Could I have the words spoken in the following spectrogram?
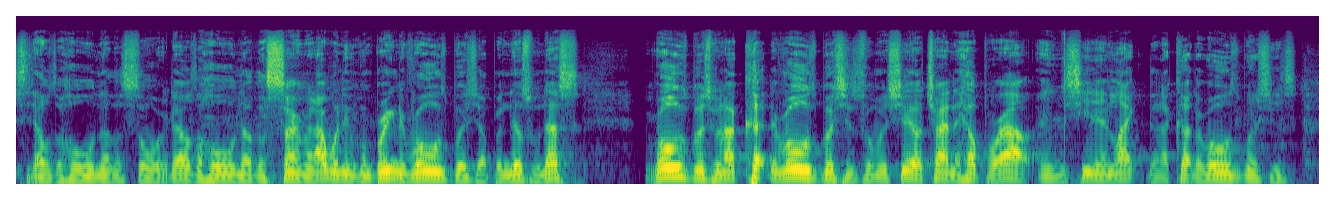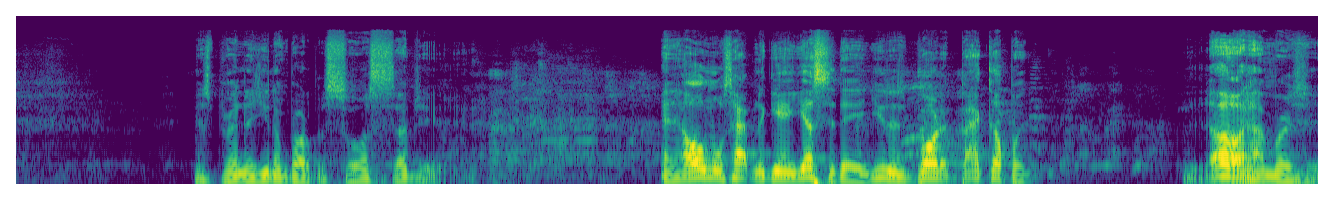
See, that was a whole nother sword. That was a whole nother sermon. I wasn't even gonna bring the rose bush up in this one. That's rose bush when I cut the rose bushes for Michelle, trying to help her out, and she didn't like that I cut the rose bushes. Miss Brenda, you done brought up a sore subject. And it almost happened again yesterday, and you just brought it back up. A, Lord have mercy.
